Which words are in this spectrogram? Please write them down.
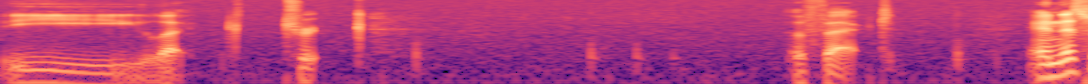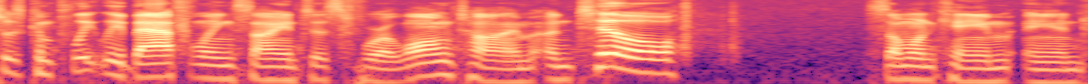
electric effect. And this was completely baffling scientists for a long time until someone came and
